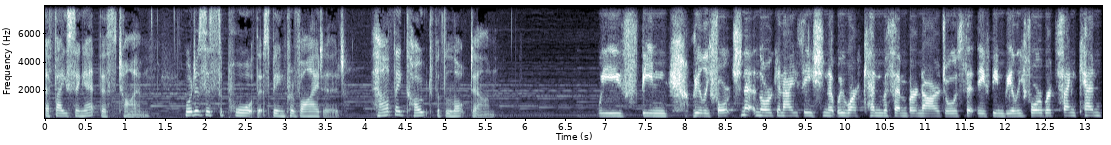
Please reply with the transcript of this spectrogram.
are facing at this time? What is the support that's being provided? How they coped with the lockdown? We've been really fortunate in the organisation that we work in within Barnardos that they've been really forward thinking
